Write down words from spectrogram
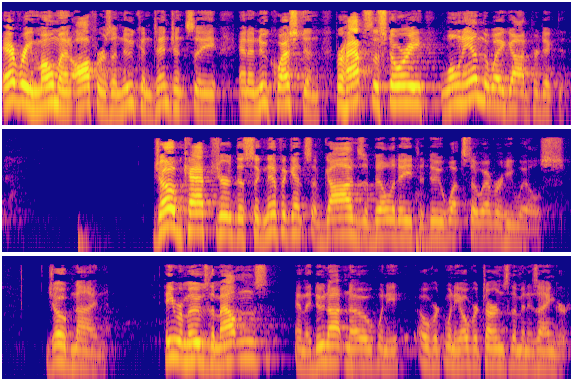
every moment offers a new contingency and a new question. Perhaps the story won't end the way God predicted. Job captured the significance of God's ability to do whatsoever he wills. Job 9. He removes the mountains, and they do not know when he, over, when he overturns them in his anger.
